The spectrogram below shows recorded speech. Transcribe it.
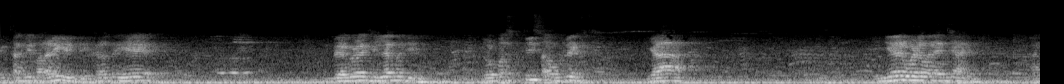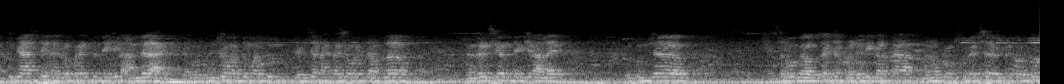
एक चांगली भरारी घेतली. खरं तर हे वेगवेगळ्या जिल्ह्यामध्ये जवळपास तीस आउटलेट्स या इंजिनियर वडवाल्यांचे आहेत. आणि तुम्ही आज ते नगरपर्यंत देखील आणलेलं आहे. त्यामुळे तुमच्या माध्यमातून त्यांच्या नकाशावरती आपलं नगर शहर देखील आलंय. तुमच्या सर्व व्यवसायाच्या प्रगतीकरता मनपूर्वक शुभेच्छा व्यक्त करतो.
